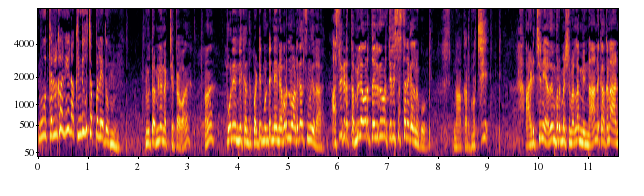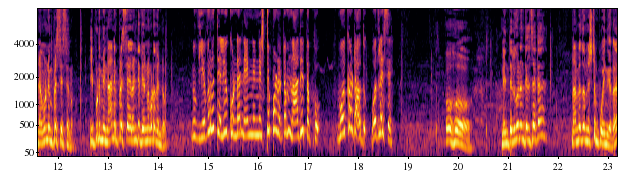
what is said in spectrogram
నువ్వు తెలుగు అని నాకు ఎందుకు చెప్పలేదు? నువ్వు తమిళ నాకు చెప్పావా? ఆ? పోనీ నీకు అంత పట్టింపు ఉంటే నేను ఎవరు నువ్వు అడగాల్సింది కదా? అసలు ఇక్కడ తమిళ ఎవరు తెలుగు ఎవరు తెలిసిస్తానే కదా నాకు? నా కర్మచ్చి ఆడిచ్చిన ఏదో ఇన్ఫర్మేషన్ వల్ల మీ నాన్న కాకుండా ఆయన ఎవరిని ఇంప్రెస్ చేశాను. ఇప్పుడు మీ నాన్న ఇంప్రెస్ చేయాలంటే విన్న కూడా వింటావు నువ్వు ఎవరో తెలియకుండా నేను నిన్ను ఇష్టపడటం నాదే తప్పు. వర్కౌట్ అవదు వదిలేసే. ఓహో నేను తెలుగు నేను తెలిసాక నా మీద ఉన్న ఇష్టం పోయింది కదా?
